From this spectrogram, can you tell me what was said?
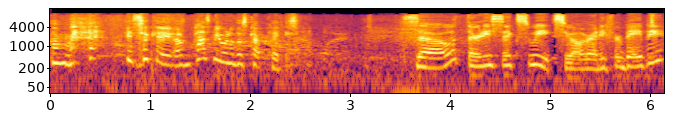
Um, it's okay. Um, pass me one of those cupcakes. So, 36 weeks. You all ready for baby?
